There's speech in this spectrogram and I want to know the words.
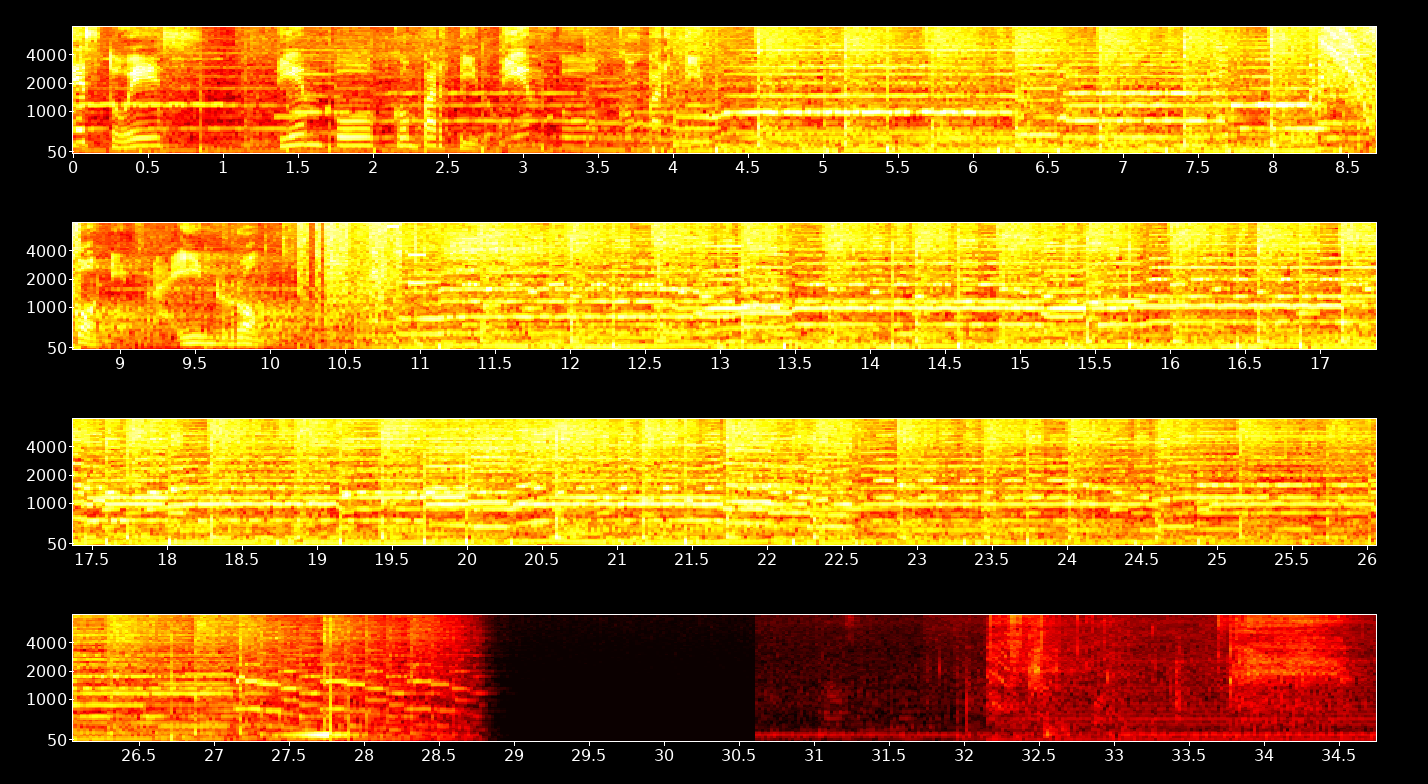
Esto es Tiempo Compartido. Tiempo Compartido. Con Efraín Romo.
